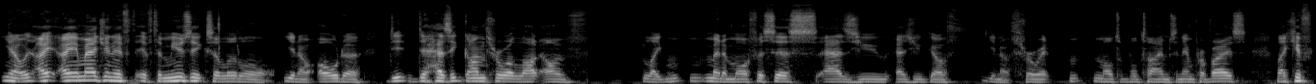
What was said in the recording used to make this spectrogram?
You know, I, I imagine if if the music's a little you know older, did, has it gone through a lot of like metamorphosis as you as you go th- you know through it m- multiple times and improvise? Like if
